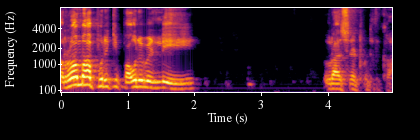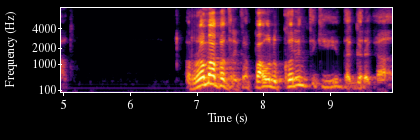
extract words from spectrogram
రోమాపురికి పౌరు వెళ్ళి వ్రాసినటువంటిది కాదు. రోమాపత్రిక పౌలు కొరింతికి దగ్గరగా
